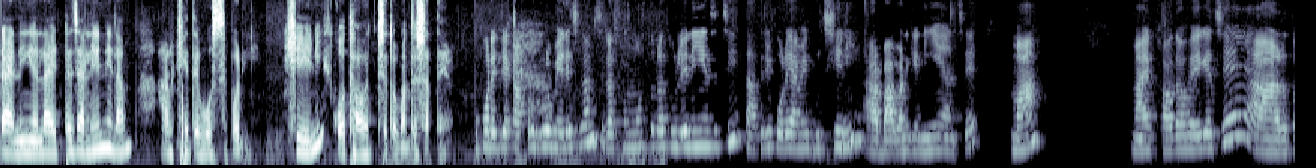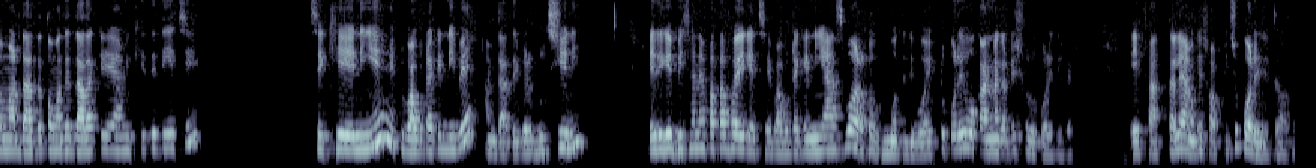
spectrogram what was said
ডাইনিংয়ে লাইটটা জ্বালিয়ে নিলাম, আর খেতে বসে পড়ি। খেয়ে নিই, কথা হচ্ছে তোমাদের সাথে। উপরে যে কাপড়গুলো মেলেছিলাম, সেটা সমস্তটা তুলে নিয়ে এসেছি। তাড়াতাড়ি করে আমি গুছিয়ে নিই, আর বাবানকে নিয়ে আছে। মা, মায়ের খাওয়া দাওয়া হয়ে গেছে, আর তোমার দাদা, তোমাদের দাদাকে আমি খেতে দিয়েছি। সে খেয়ে নিয়ে একটু বাবুটাকে নিবে, আমি তাড়াতাড়ি করে গুছিয়ে নিই। এদিকে বিছানায় পাতা হয়ে গেছে, বাবুটাকে নিয়ে আসব, আর ওকে ঘুমোতে দিব। একটু করে ও কান্নাকাটি শুরু করে দিবে। এই ফাঁক তালে আমাকে সব কিছু করে দিতে হবে।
